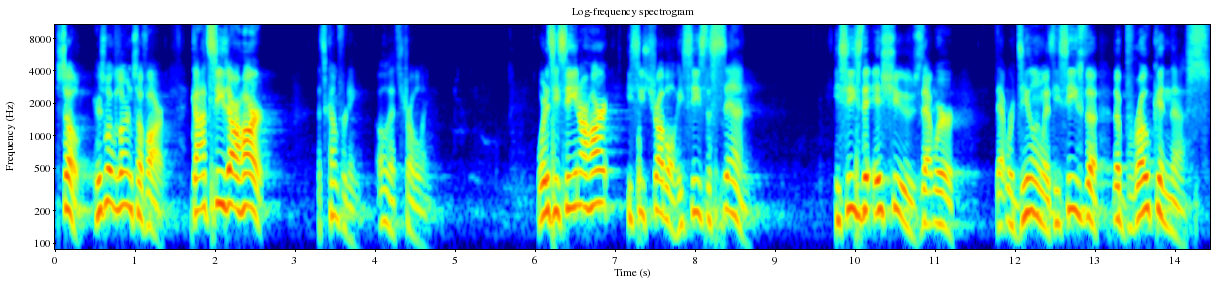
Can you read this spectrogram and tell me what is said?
So here's what we've learned so far God sees our heart. That's comforting. Oh, that's troubling. What does He see in our heart? He sees trouble, He sees the sin, He sees the issues that we're that we're dealing with. He sees the, the brokenness.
